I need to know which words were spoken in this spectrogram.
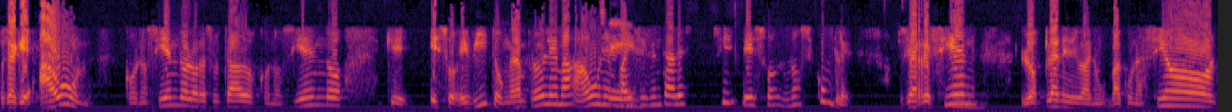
O sea que aún conociendo los resultados, conociendo que eso evita un gran problema, aún en países centrales, sí, eso no se cumple. O sea, recién mm. los planes de vacunación,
